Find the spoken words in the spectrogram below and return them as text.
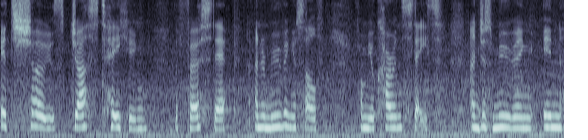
It shows just taking the first step and removing yourself from your current state and just moving in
